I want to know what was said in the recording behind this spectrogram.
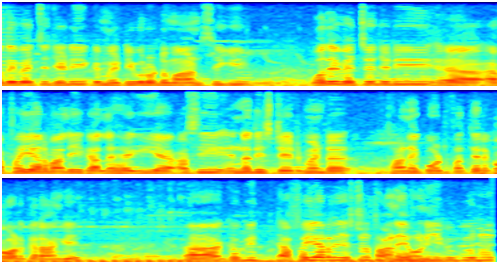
ਉਹਦੇ ਵਿੱਚ ਜਿਹੜੀ ਕਮੇਟੀ ਵੱਲੋਂ ਡਿਮਾਂਡ ਸੀਗੀ ਉਹਦੇ ਵਿੱਚ ਜਿਹੜੀ ਐਫ ਆਈ ਆਰ ਵਾਲੀ ਗੱਲ ਹੈਗੀ ਹੈ ਅਸੀਂ ਇਹਨਾਂ ਦੀ ਸਟੇਟਮੈਂਟ ਥਾਣੇ ਕੋਟ ਫੱਤੇ ਰਿਕਾਰਡ ਕਰਾਂਗੇ। ਅ, ਕਿਉਂਕਿ ਐਫ ਆਈ ਆਰ ਰਜਿਸਟਰ ਥਾਣੇ ਹੋਣੀ ਹੈ ਕਿਉਂਕਿ ਉਹਨਾਂ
